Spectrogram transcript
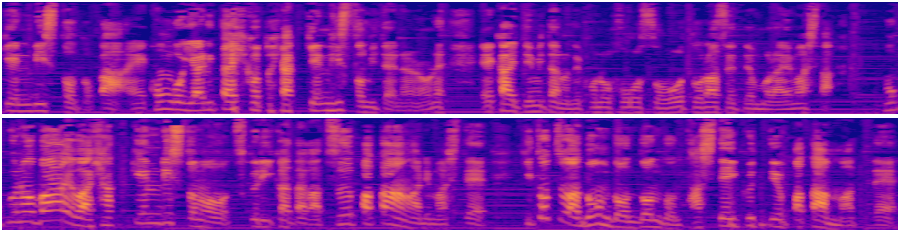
件リストとか、えー、今後やりたいこと100件リストみたいなのをね、え書いてみたのでこの放送を撮らせてもらいました。僕の場合は100件リストの作り方が2パターンありまして、1つはどんどんどんどん足していくっていうパターンもあって、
